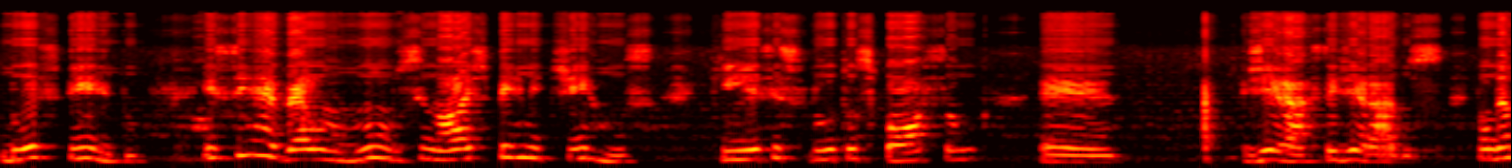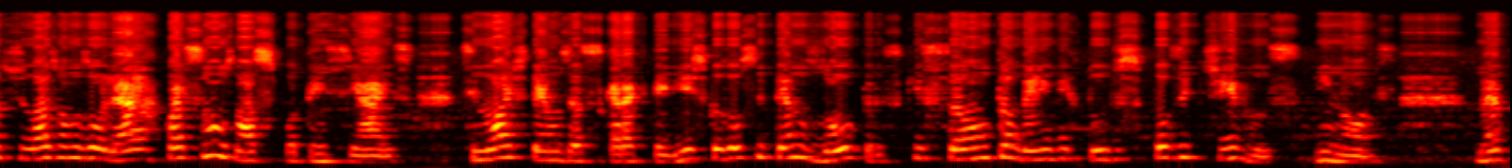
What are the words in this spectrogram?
do Espírito e se revelam no mundo se nós permitirmos que esses frutos possam é, gerar, ser gerados então, dentro de nós, vamos olhar quais são os nossos potenciais, se nós temos essas características ou se temos outras que são também virtudes positivas em nós. Né?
